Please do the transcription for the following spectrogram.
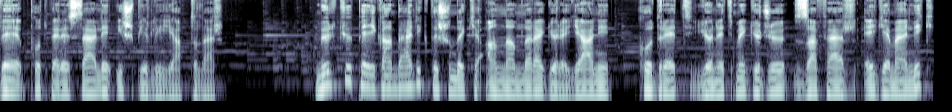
ve putperestlerle işbirliği yaptılar. Mülkü peygamberlik dışındaki anlamlara göre yani kudret, yönetme gücü, zafer, egemenlik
